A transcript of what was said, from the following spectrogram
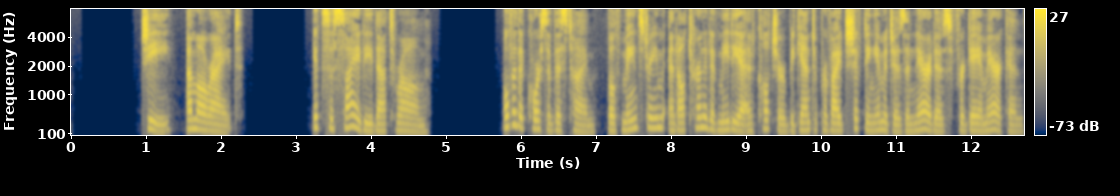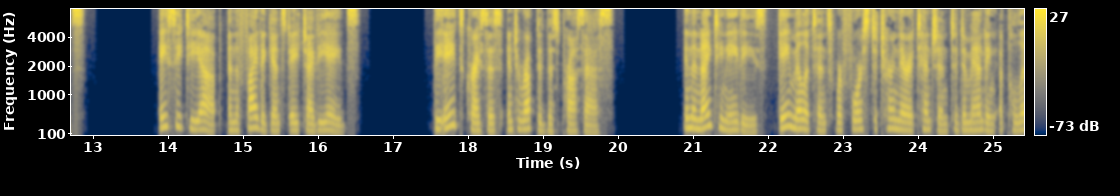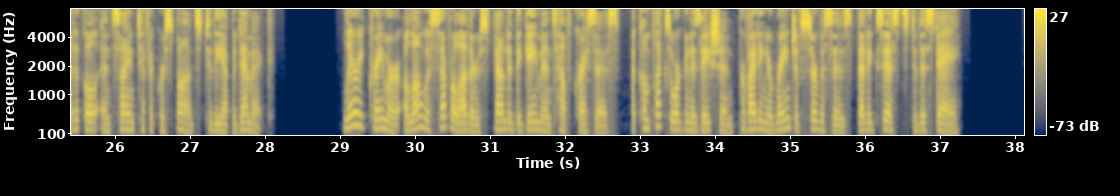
Gee, I'm alright. It's society that's wrong. Over the course of this time, both mainstream and alternative media and culture began to provide shifting images and narratives for gay Americans. ACT UP and the fight against HIV/AIDS. The AIDS crisis interrupted this process. In the 1980s, gay militants were forced to turn their attention to demanding a political and scientific response to the epidemic. Larry Kramer along with several others founded the Gay Men's Health Crisis, a complex organization providing a range of services that exists to this day.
